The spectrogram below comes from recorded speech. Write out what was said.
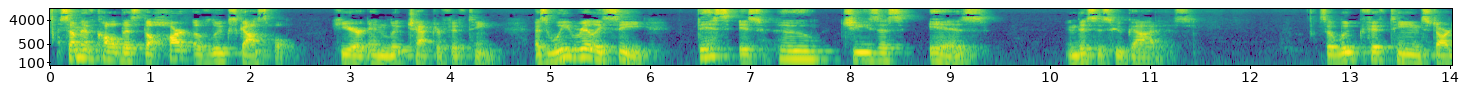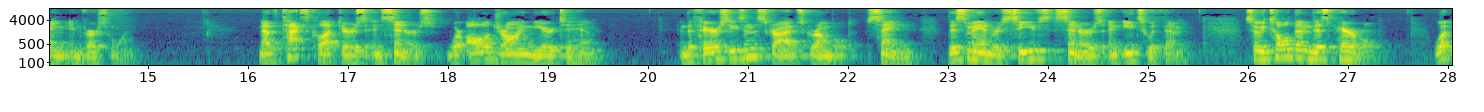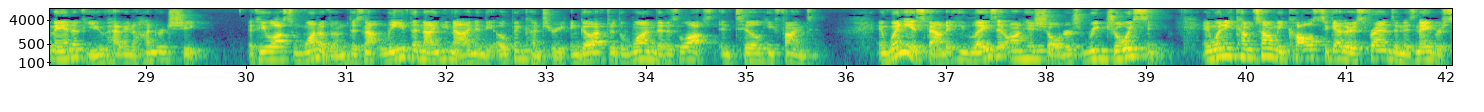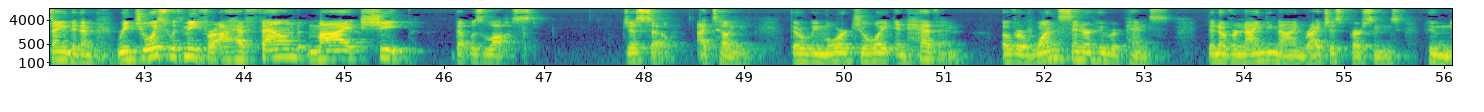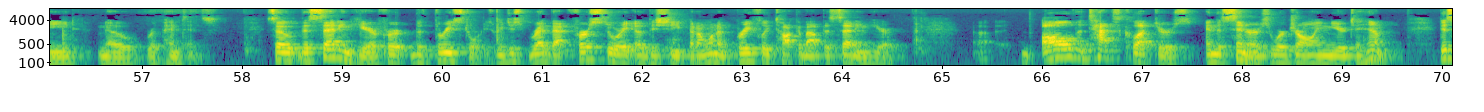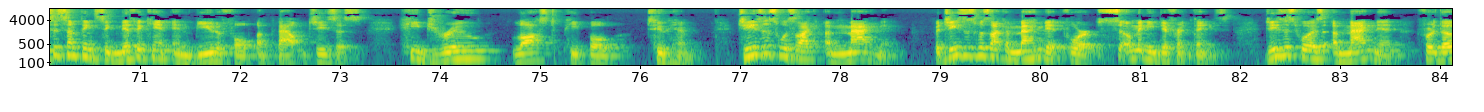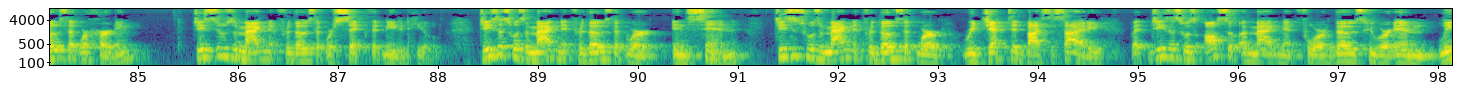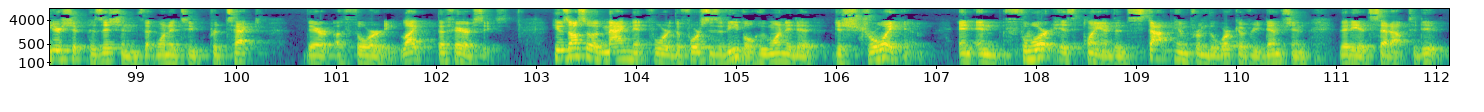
Some have called this the heart of Luke's gospel here in Luke chapter 15. As we really see, this is who Jesus is, and this is who God is. So Luke 15, starting in verse 1. Now the tax collectors and sinners were all drawing near to him. And the Pharisees and the scribes grumbled, saying, This man receives sinners and eats with them. So he told them this parable What man of you, having a hundred sheep, if he lost one of them, does not leave the 99 in the open country and go after the one that is lost until he finds it? And when he has found it, he lays it on his shoulders, rejoicing. And when he comes home, he calls together his friends and his neighbors, saying to them, Rejoice with me, for I have found my sheep that was lost. Just so, I tell you, there will be more joy in heaven over one sinner who repents than over 99 righteous persons who need no repentance. So the setting here for the three stories, we just read that first story of the sheep, but I want to briefly talk about the setting here. All the tax collectors and the sinners were drawing near to him. This is something significant and beautiful about Jesus. He drew lost people to him. Jesus was like a magnet, but Jesus was like a magnet for so many different things. Jesus was a magnet for those that were hurting. Jesus was a magnet for those that were sick that needed healed. Jesus was a magnet for those that were in sin. Jesus was a magnet for those that were rejected by society. But Jesus was also a magnet for those who were in leadership positions that wanted to protect their authority, like the Pharisees. He was also a magnet for the forces of evil who wanted to destroy him and, and thwart his plans and stop him from the work of redemption that he had set out to do.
